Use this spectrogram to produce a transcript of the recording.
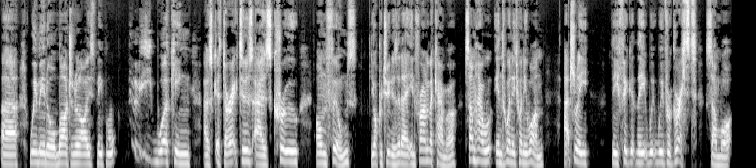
uh, women or marginalized people working as, as directors, as crew on films the opportunities are there in front of the camera. Somehow in 2021, actually, the figure the we, have regressed somewhat,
